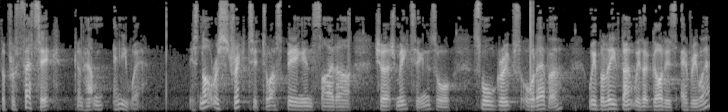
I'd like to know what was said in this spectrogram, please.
the prophetic can happen anywhere. It's not restricted to us being inside our church meetings or small groups or whatever. We believe, don't we, that God is everywhere?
